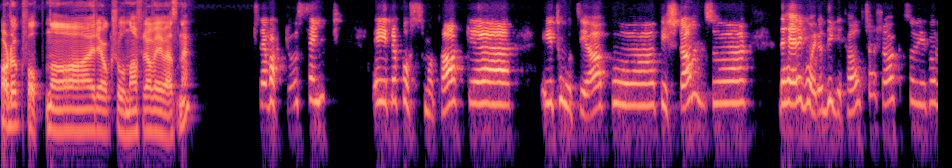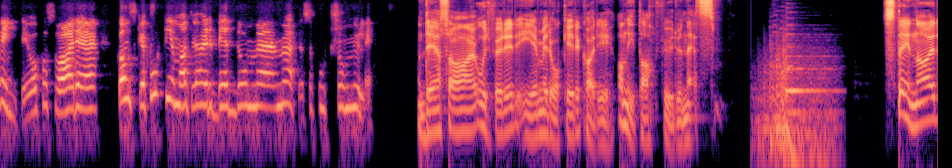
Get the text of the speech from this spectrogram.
Har dere fått noen reaksjoner fra Vegvesenet? Det ble jo sendt fra postmottak eh, i totida på tirsdag. Så det her går jo digitalt, selvsagt. Så vi forventer jo å få svar eh, ganske fort, i og med at vi har bedt om eh, møte så fort som mulig. Det sa ordfører i Meråker Kari Anita Furunes. Steinar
